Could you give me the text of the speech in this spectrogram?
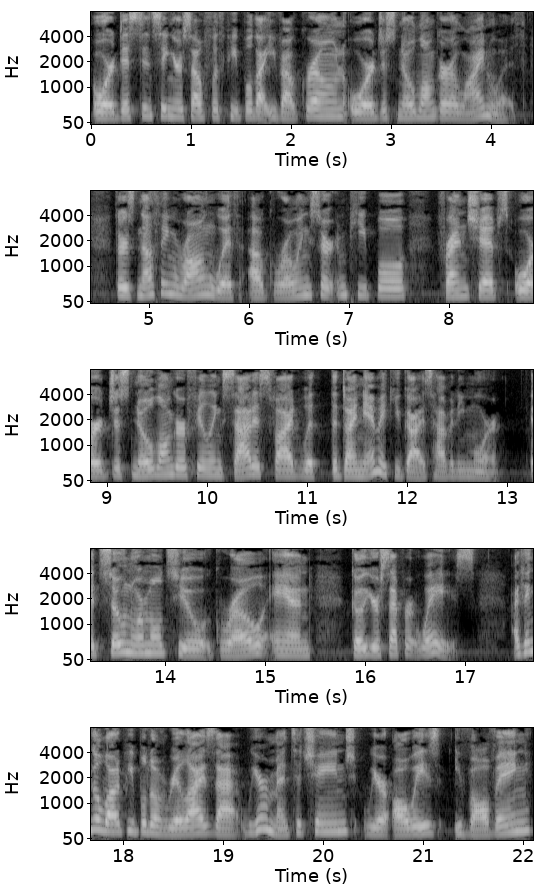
or distancing yourself with people that you've outgrown or just no longer align with. There's nothing wrong with outgrowing certain people, friendships, or just no longer feeling satisfied with the dynamic you guys have anymore. It's so normal to grow and go your separate ways. I think a lot of people don't realize that we are meant to change. We are always evolving.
